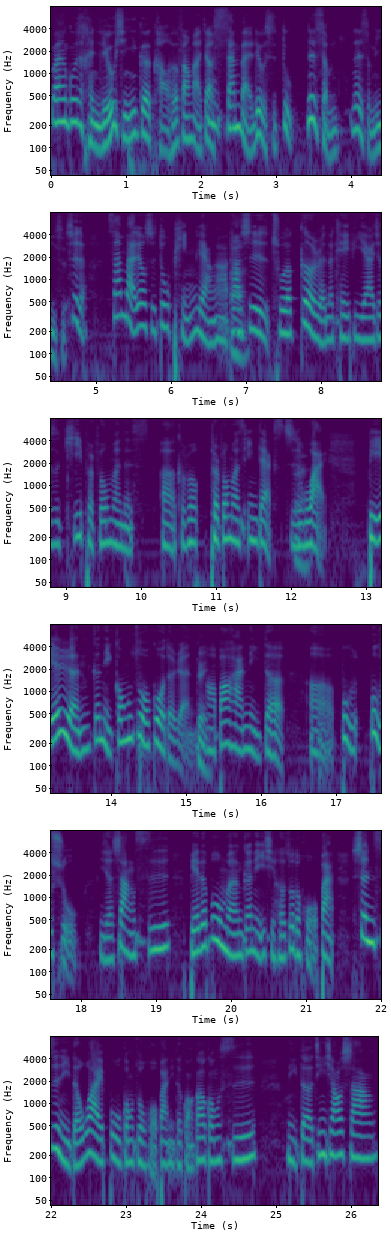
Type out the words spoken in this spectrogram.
外商公司很流行一个考核方法，叫三百六十度，那是什么？那是什么意思？是的，三百六十度评量啊，它是除了个人的 KPI，就是 Key Performance 呃 Performance Index 之外，别人跟你工作过的人，对啊，包含你的。呃，部部署、你的上司、别的部门跟你一起合作的伙伴，甚至你的外部工作伙伴、你的广告公司、你的经销商。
